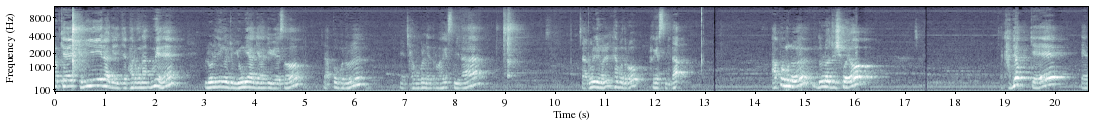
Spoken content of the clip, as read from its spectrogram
이렇게 균일하게 이제 바르고 난 후에 rolling을 좀 용이하게 하기 위해서 앞부분을 예, 자국을 내도록 하겠습니다. 자, rolling을 해보도록 하겠습니다. 앞부분을 눌러주시고요. 가볍게 예,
